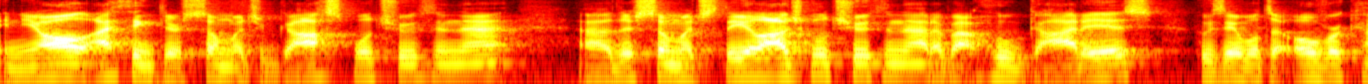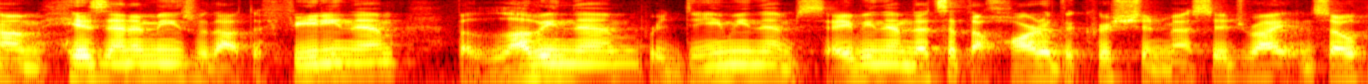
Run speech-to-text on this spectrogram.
And y'all, I think there's so much gospel truth in that. Uh, there's so much theological truth in that about who God is, who's able to overcome his enemies without defeating them, but loving them, redeeming them, saving them. That's at the heart of the Christian message, right? And so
